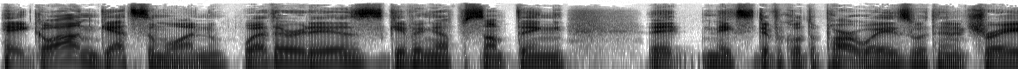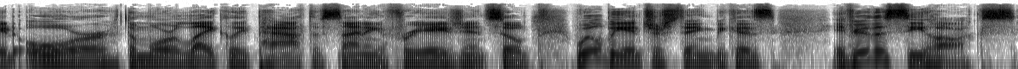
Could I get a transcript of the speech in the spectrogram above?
hey, go out and get someone, whether it is giving up something that makes it difficult to part ways within a trade or the more likely path of signing a free agent. So will be interesting because if you're the Seahawks,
